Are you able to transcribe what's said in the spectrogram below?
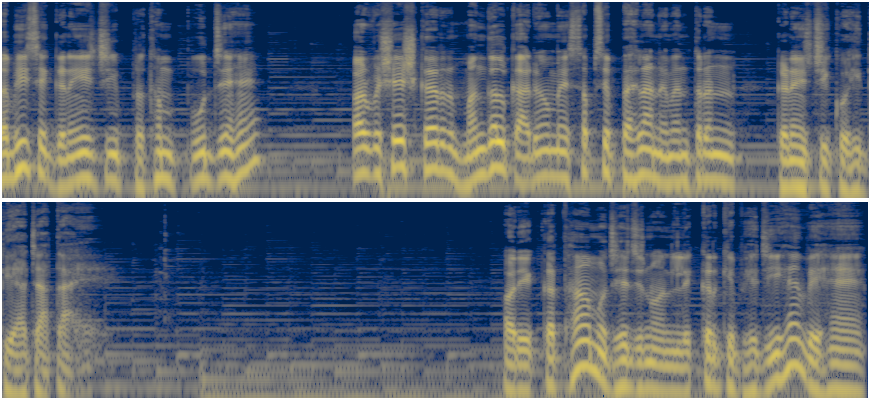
तभी से गणेश जी प्रथम पूज्य हैं और विशेषकर मंगल कार्यों में सबसे पहला निमंत्रण गणेश जी को ही दिया जाता है। और ये कथा मुझे जिन्होंने लिख करके भेजी है, वे हैं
